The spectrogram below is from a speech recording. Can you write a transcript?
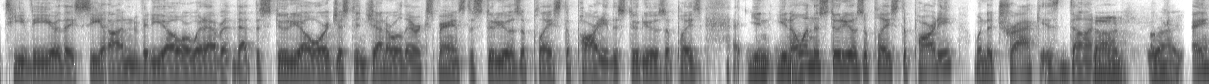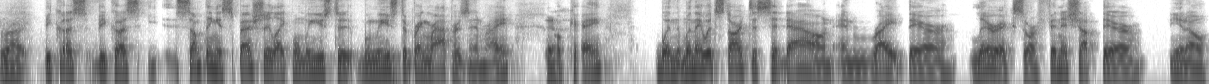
TV or they see on video or whatever that the studio or just in general their experience the studio is a place to party the studio is a place you, you know when the studio is a place to party when the track is done done right okay? right because because something especially like when we used to when we used to bring rappers in right yeah. okay when when they would start to sit down and write their lyrics or finish up their you know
